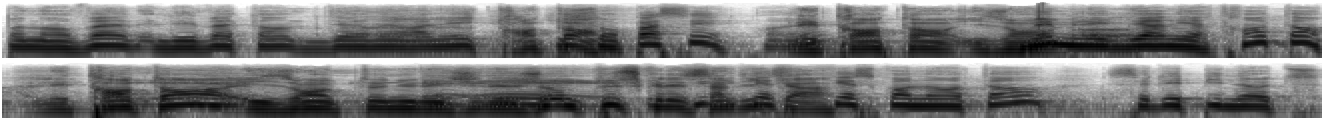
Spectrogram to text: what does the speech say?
pendant 20, les 20 ans, dernières années qui ans. sont passées. hein. Les 30 ans, ils ont. Même les euh, dernières 30 ans. les 30 ans, Et- ils ont obtenu les Et- gilets et- jaunes plus que les syndicats. Qu'est-ce qu'on entend? C'est des peanuts.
